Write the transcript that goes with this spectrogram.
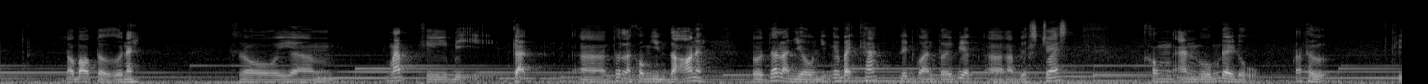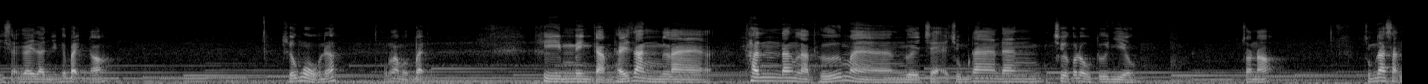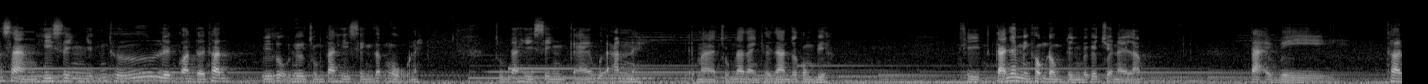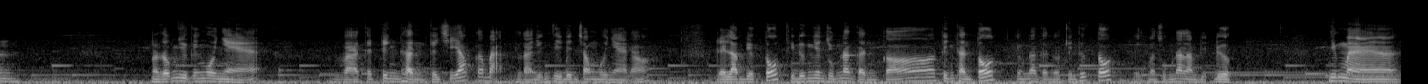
đau bao tử này rồi um, mắt thì bị cận uh, tức là không nhìn rõ này rồi rất là nhiều những cái bệnh khác liên quan tới việc uh, làm việc stress không ăn uống đầy đủ các thứ thì sẽ gây ra những cái bệnh đó. Thiếu ngủ nữa cũng là một bệnh. Thì mình cảm thấy rằng là thân đang là thứ mà người trẻ chúng ta đang chưa có đầu tư nhiều cho nó. Chúng ta sẵn sàng hy sinh những thứ liên quan tới thân. Ví dụ như chúng ta hy sinh giấc ngủ này, chúng ta hy sinh cái bữa ăn này để mà chúng ta dành thời gian cho công việc. Thì cá nhân mình không đồng tình với cái chuyện này lắm tại vì thân, nó giống như cái ngôi nhà và cái tinh thần, cái trí óc các bạn là những gì bên trong ngôi nhà đó. Để làm việc tốt thì đương nhiên chúng ta cần có tinh thần tốt, chúng ta cần có kiến thức tốt để mà chúng ta làm việc được. Nhưng mà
